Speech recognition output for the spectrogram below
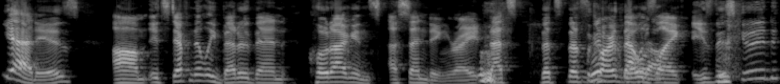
Yeah, it is. Um, it's definitely better than Clodagon's Ascending, right? That's that's that's the card that was like, is this good?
